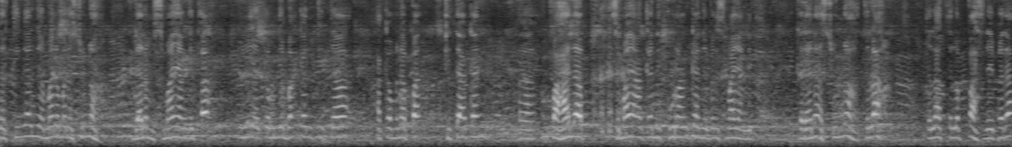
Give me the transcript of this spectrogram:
tertinggalnya mana-mana sunnah dalam semayang kita ini akan menyebabkan kita akan mendapat kita akan uh, pahala semayang akan dikurangkan daripada semayang kita. Kerana sunnah telah telah terlepas daripada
